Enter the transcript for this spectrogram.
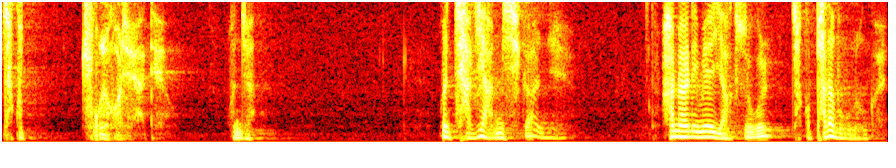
자꾸 중얼거려야 돼요. 혼자. 그건 자기 암시가 아니에요. 하나님의 약속을 자꾸 받아먹는 거예요.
